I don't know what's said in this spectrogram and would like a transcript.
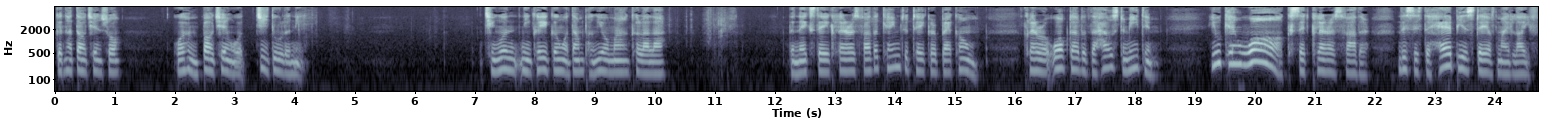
跟他道歉说：“我很抱歉，我嫉妒了你。请问你可以跟我当朋友吗，克拉拉？”The next day, Clara's father came to take her back home. Clara walked out of the house to meet him. You can walk, said Clara's father. This is the happiest day of my life.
